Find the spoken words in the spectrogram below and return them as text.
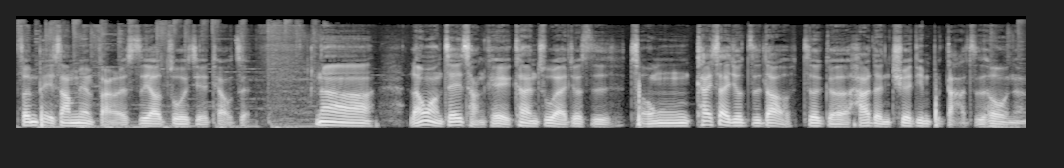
分配上面反而是要做一些调整。那篮网这一场可以看出来，就是从开赛就知道这个哈登确定不打之后呢，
